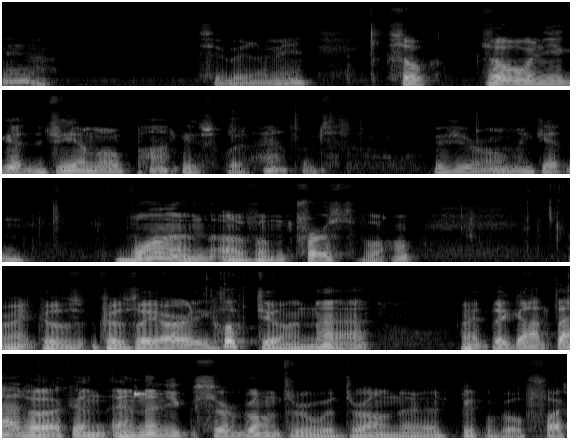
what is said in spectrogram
Yeah. See what I mean? So so when you get GMO poppies, what happens is you're only getting one of them, first of all, right? Because they already hooked you on that, right? They got that hook, and, and then you start going through withdrawal, and people go, fuck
